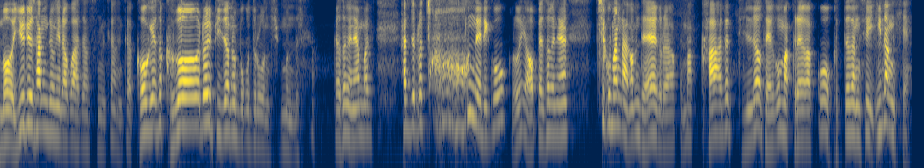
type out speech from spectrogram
뭐 유류상종이라고 하지 않습니까? 그러니까 거기에서 그거를 비전을 보고 들어오신 분들이에요. 그래서 그냥 막 한 줄로 쭉 내리고 그리고 옆에서 그냥 치고만 나가면 돼. 그래갖고 막 카드 딜러대고 막 그래갖고 그때 당시 이 당시에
